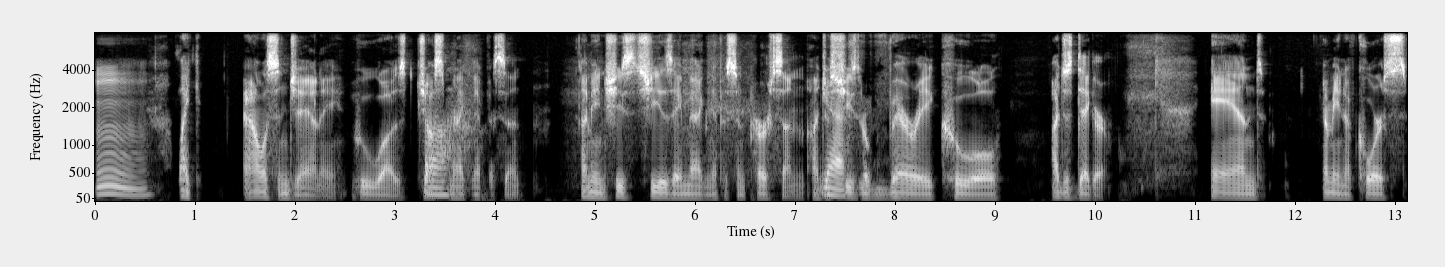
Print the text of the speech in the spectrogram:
Mm. Like Allison Janney, who was just magnificent. I mean, she's she is a magnificent person. I just Yes. she's a very cool. I just dig her. And I mean, of course,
